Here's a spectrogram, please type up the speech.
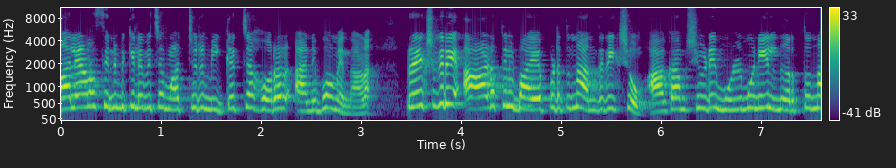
മലയാള സിനിമയ്ക്ക് ലഭിച്ച മറ്റൊരു മികച്ച ഹൊറർ അനുഭവം എന്നാണ്. പ്രേക്ഷകരെ ആഴത്തിൽ ഭയപ്പെടുത്തുന്ന അന്തരീക്ഷവും ആകാംക്ഷയുടെ മുൾമുനയിൽ നിർത്തുന്ന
